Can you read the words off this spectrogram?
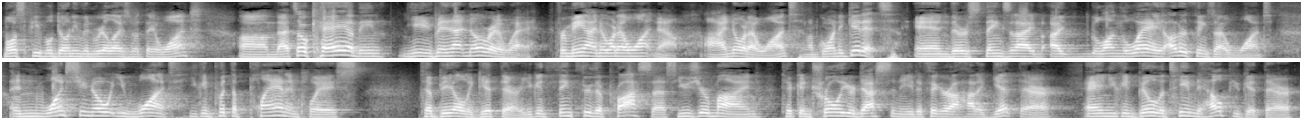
Most people don't even realize what they want. Um, that's okay. I mean, you may not know right away. For me, I know what I want now. I know what I want and I'm going to get it. And there's things that I, I along the way, other things I want. And once you know what you want, you can put the plan in place to be able to get there. You can think through the process, use your mind to control your destiny to figure out how to get there. And you can build a team to help you get there.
